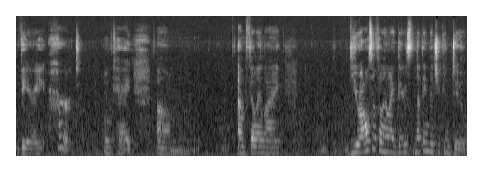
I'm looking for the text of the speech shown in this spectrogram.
very hurt. Okay? Um, I'm feeling like you're also feeling like there's nothing that you can do.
